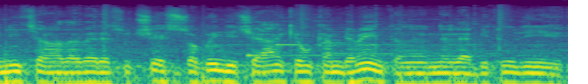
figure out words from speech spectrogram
iniziano ad avere successo, quindi c'è anche un cambiamento nelle abitudini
